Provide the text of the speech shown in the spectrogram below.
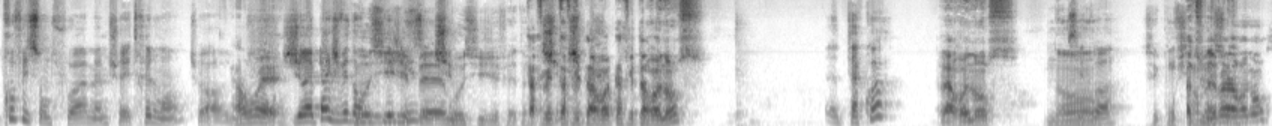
profession de foi. Même je suis allé très loin, tu vois. Ah ouais. Je dirais pas que je vais dans Moi des aussi j'ai fait, je moi aussi j'ai fait. T'as fait, t'as fait, fait ta renonce? Euh, T'as quoi? La renonce C'est Non, quoi? C'est Ah, tu pas la confirmation. renonce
